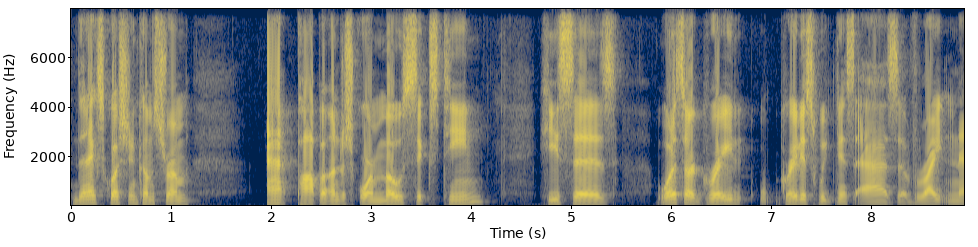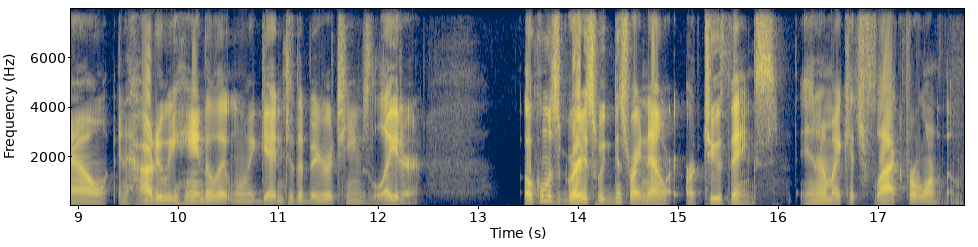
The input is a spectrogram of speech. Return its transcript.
The next question comes from at Papa underscore Mo16. He says, what is our great greatest weakness as of right now, and how do we handle it when we get into the bigger teams later? Oklahoma's greatest weakness right now are, are two things, and I might catch flack for one of them.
